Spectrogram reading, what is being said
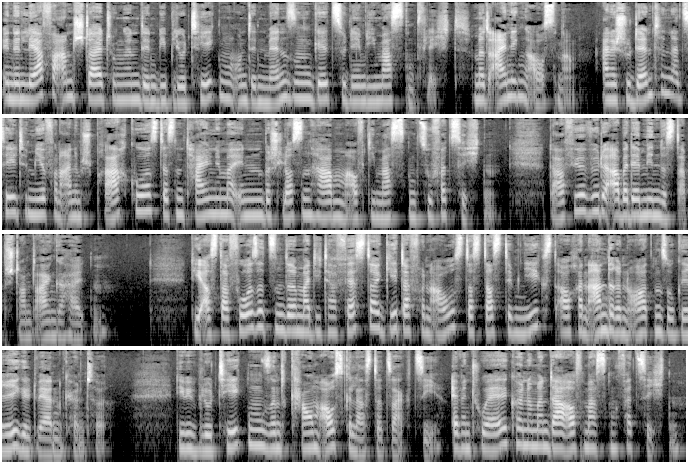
In den Lehrveranstaltungen, den Bibliotheken und den Mensen gilt zudem die Maskenpflicht, mit einigen Ausnahmen. Eine Studentin erzählte mir von einem Sprachkurs, dessen TeilnehmerInnen beschlossen haben, auf die Masken zu verzichten. Dafür würde aber der Mindestabstand eingehalten. Die AStA-Vorsitzende Madita Fester geht davon aus, dass das demnächst auch an anderen Orten so geregelt werden könnte. Die Bibliotheken sind kaum ausgelastet, sagt sie. Eventuell könne man da auf Masken verzichten.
